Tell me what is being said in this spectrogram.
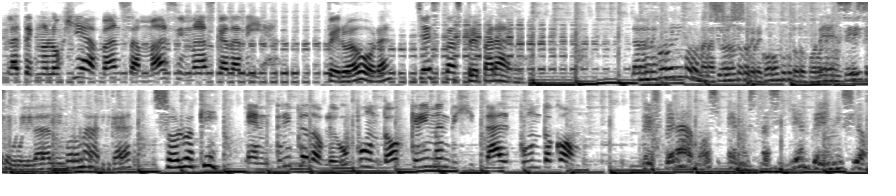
La tecnología avanza más y más cada día. Pero ahora ya estás preparado. La mejor información sobre cómputo forense y seguridad informática solo aquí en www.crimendigital.com. Te esperamos en nuestra siguiente emisión.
